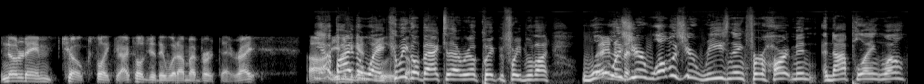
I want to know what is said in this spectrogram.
Notre Dame chokes, like I told you they would on my birthday, right? Uh, yeah. By the way, can we go back to that real quick before you move on? What Wait was your what was your reasoning for Hartman not playing well?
